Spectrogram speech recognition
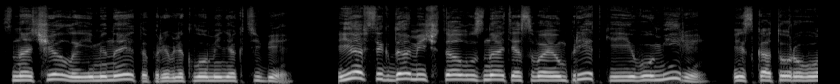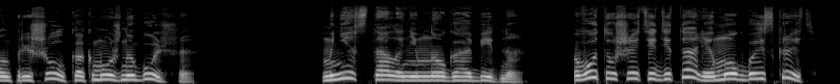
Сначала именно это привлекло меня к тебе. Я всегда мечтал узнать о своем предке и его мире, из которого он пришел как можно больше. Мне стало немного обидно. Вот уж эти детали мог бы и скрыть.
